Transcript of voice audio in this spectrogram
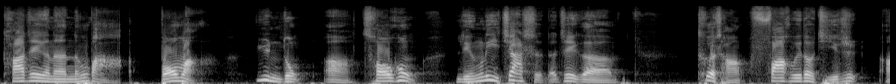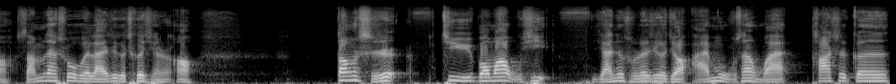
它这个呢，能把宝马运动啊、操控、凌厉驾驶的这个特长发挥到极致啊。咱们再说回来，这个车型啊，当时基于宝马五系研究出来这个叫 M 五三五 i，它是跟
